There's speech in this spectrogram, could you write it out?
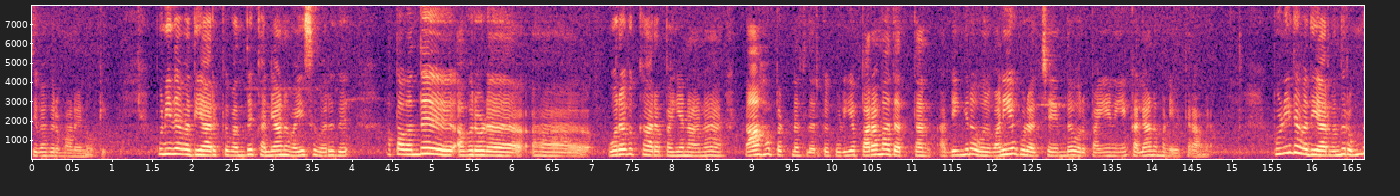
சிவபெருமானை நோக்கி. புனிதவதியாருக்கு வந்து கல்யாண வயசு வருது. அப்போ வந்து அவரோட உறவுக்கார பையனான நாகப்பட்டினத்தில் இருக்கக்கூடிய பரமதத்தன் அப்படிங்கிற ஒரு வணிககுலை சேர்ந்த ஒரு பையனையே கல்யாணம் பண்ணி வைக்கிறாங்க. புனிதவதியார் வந்து ரொம்ப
